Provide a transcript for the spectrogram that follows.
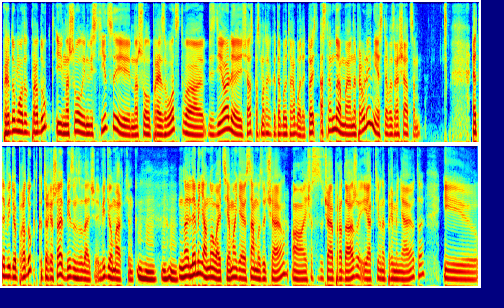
Придумал этот продукт и нашел инвестиции, нашел производство, сделали, и сейчас посмотрим, как это будет работать. То есть основное мое направление, если возвращаться, это видеопродукт, который решает бизнес-задачи, видеомаркетинг. Мгм. На- Для меня новая тема, я ее сам изучаю. а, Я сейчас изучаю продажи и активно применяю это. И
